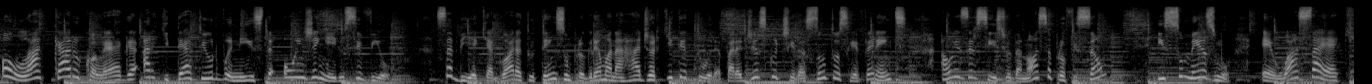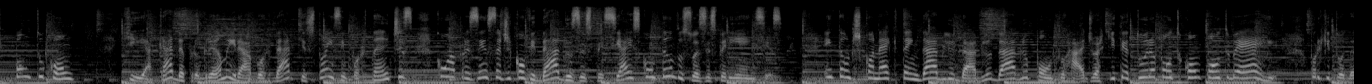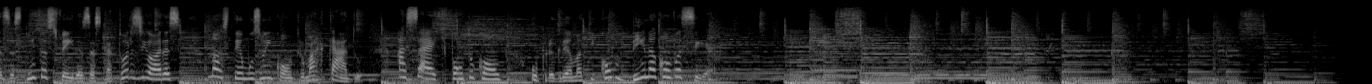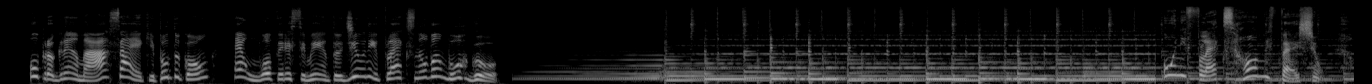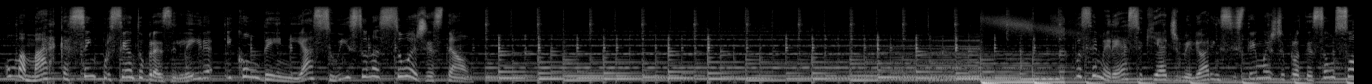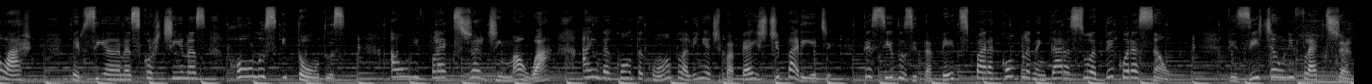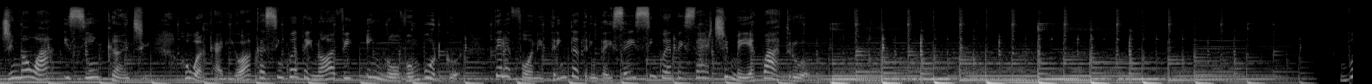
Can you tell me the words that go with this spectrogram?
Olá, caro colega, arquiteto e urbanista ou engenheiro civil. Sabia que agora tu tens um programa na Rádio Arquitetura para discutir assuntos referentes ao exercício da nossa profissão? Isso mesmo, é o asaec.com que a cada programa irá abordar questões importantes com a presença de convidados especiais contando suas experiências. Então te conecta em www.radioarquitetura.com.br, porque todas as quintas-feiras às 14 horas nós temos um encontro marcado. A SAEC.com, o programa que combina com você. O programa asaec.com é um oferecimento de Uniplex Novo Hamburgo. Uniflex Home Fashion, uma marca 100% brasileira e com DNA suíço na sua gestão. Merece o que há de melhor em sistemas de proteção solar, persianas, cortinas, rolos e toldos. A Uniflex Jardim Mauá ainda conta com ampla linha de papéis de parede, tecidos e tapetes para complementar a sua decoração. Visite a Uniflex Jardim Mauá e se encante. Rua Carioca 59, em Novo Hamburgo. Telefone 3036 5764.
